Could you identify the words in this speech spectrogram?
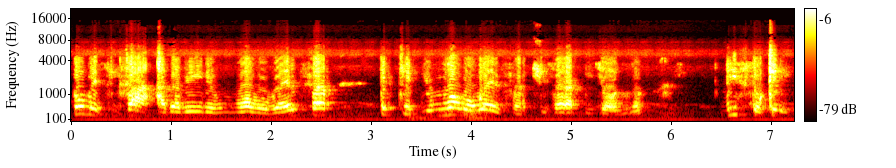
come si fa ad avere un nuovo welfare? Perché di un nuovo welfare ci sarà bisogno, visto che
